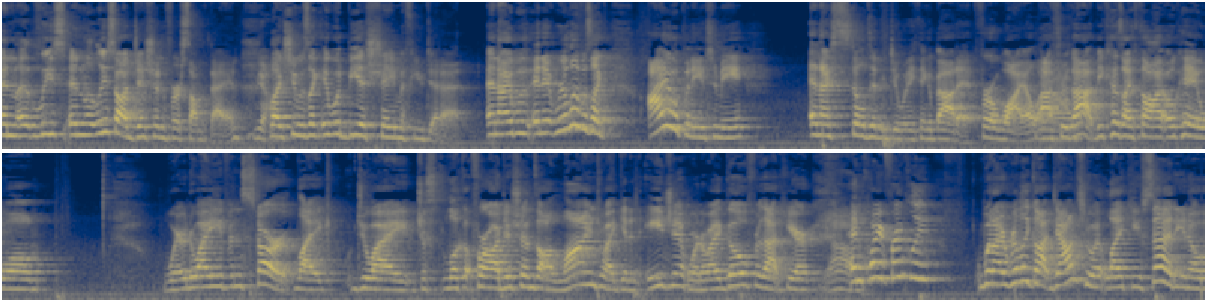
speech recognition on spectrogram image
And at least and at least audition for something. Yeah. Like she was like, it would be a shame if you didn't. And I was and it really was like eye opening to me. And I still didn't do anything about it for a while after that because I thought, okay, well, where do I even start? Like, do I just look up for auditions online? Do I get an agent? Where do I go for that here? Yeah. And quite frankly, when I really got down to it, like you said, you know,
